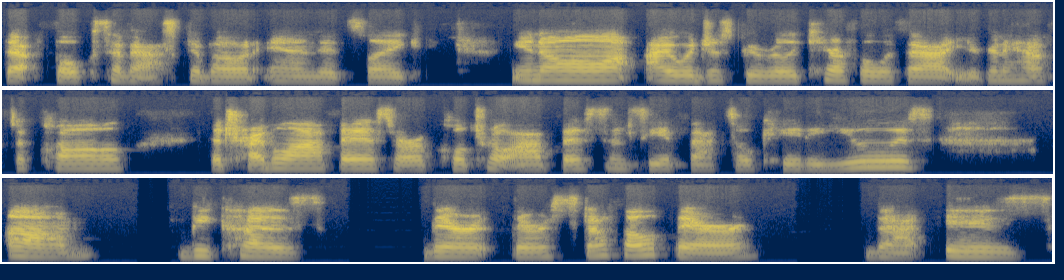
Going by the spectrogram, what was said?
that folks have asked about, and it's like, you know, I would just be really careful with that. You're going to have to call the tribal office or a cultural office and see if that's okay to use, um, because there there's stuff out there that is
